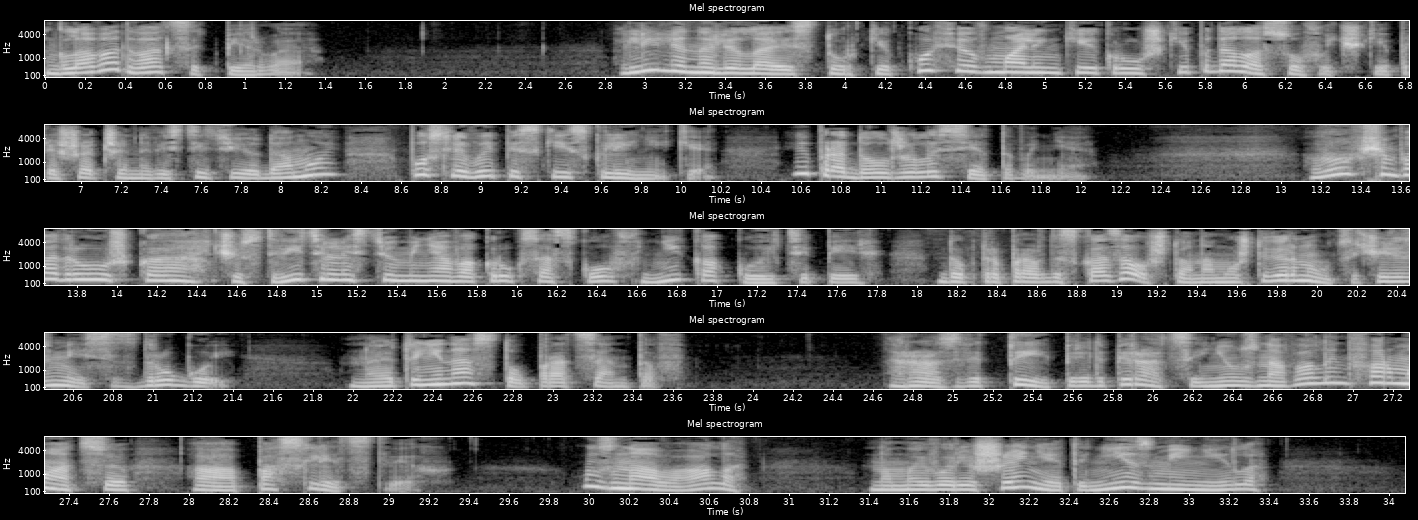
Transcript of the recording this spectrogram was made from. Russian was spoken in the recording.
Глава двадцать первая. Лиля налила из турки кофе в маленькие кружки и подала Софочке, пришедшей навестить ее домой после выписки из клиники, и продолжила сетование. «В общем, подружка, чувствительности у меня вокруг сосков никакой теперь. Доктор, правда, сказал, что она может вернуться через месяц-другой, но это не на сто процентов». «Разве ты перед операцией не узнавала информацию о последствиях?» «Узнавала», но моего решения это не изменило.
